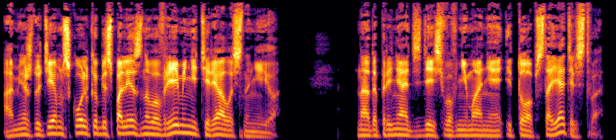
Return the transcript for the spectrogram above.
А между тем, сколько бесполезного времени терялось на нее. Надо принять здесь во внимание и то обстоятельство,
